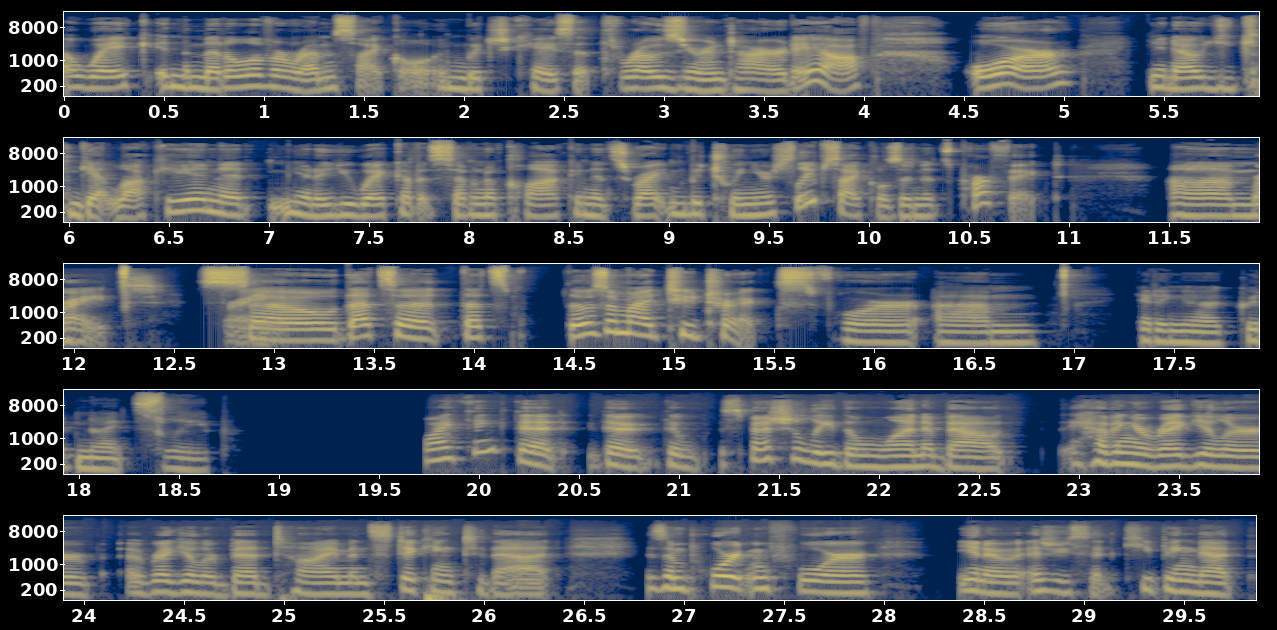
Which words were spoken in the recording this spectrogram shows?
awake in the middle of a REM cycle, in which case it throws your entire day off. Or, you know, you can get lucky and it, you know, you wake up at seven o'clock and it's right in between your sleep cycles and it's perfect. Um, Right. So that's a that's those are my two tricks for um, getting a good night's sleep. Well, I think that the the especially the one about having a regular a regular bedtime and sticking to that is important for you know as you said keeping that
